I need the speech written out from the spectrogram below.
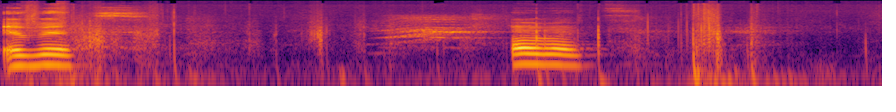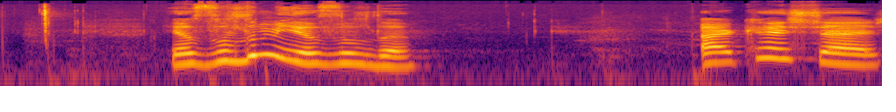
Evet. Evet. Yazıldı mı yazıldı. Arkadaşlar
